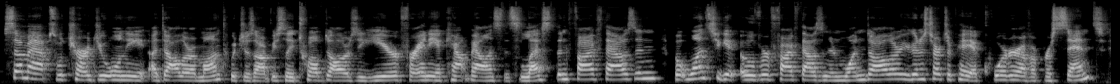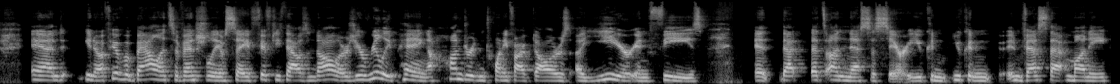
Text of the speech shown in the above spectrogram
Some apps will charge you only a dollar a month, which is obviously $12 a year for any account balance that's less than 5000 But once you get over $5,001, you're going to start to pay a quarter of a percent. And, you know, if you have a balance eventually of say $50,000, you're really paying $125 a year in fees it, that that's unnecessary. You can you can invest that money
